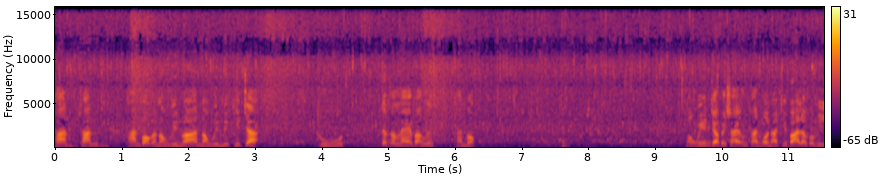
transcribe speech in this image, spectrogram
ท่านท่านท่านบอกกับน้องวินว่า น้องวินไม่คิดจะถูจักรแล้บ้างหรือท่านบอก น้องวินจะไปใช้ของท่านหมดนะที่บ้านเราก็มี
